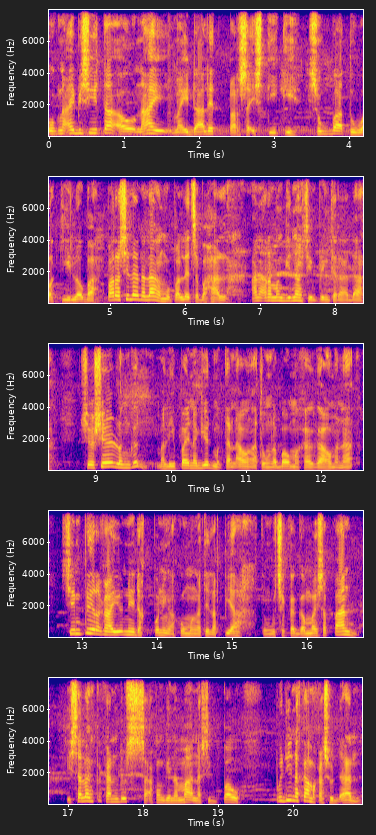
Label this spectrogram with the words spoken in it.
Ug naay bisita o naay maidalit para sa sticky sugba tuwa kilo ba? Para sila na lang ang mupalit sa bahal. Ana ra man ginang simpleng tirada. Share share lang gud. Malipay na gyud magtan-aw ang atong labaw makagaho man na simple ra kayo ni dakpo ning akong mga tilapia. Tungod sa kagamay sa pan isa lang kakandos sa akong ginama na sigpaw. Pwede na ka makasudan.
